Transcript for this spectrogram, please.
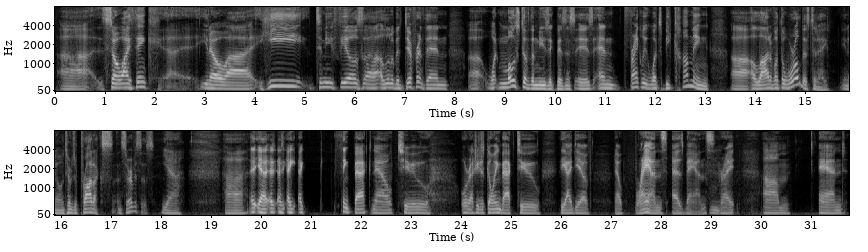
Uh, so I think uh, you know uh, he to me feels uh, a little bit different than uh, what most of the music business is, and frankly, what's becoming uh, a lot of what the world is today. You know, in terms of products and services. Yeah. Uh, yeah, I, I, I think back now to, or actually just going back to the idea of now brands as bands, right? Um, and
